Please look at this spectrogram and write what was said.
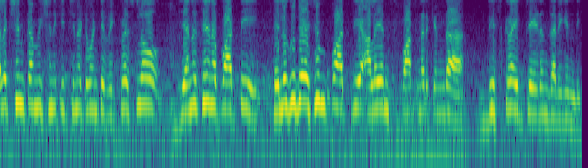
ఎలక్షన్ కమిషన్కి ఇచ్చినటువంటి రిక్వెస్ట్లో Janasena party Telugu Desam party alliance partner కింద డిస్క్రైబ్ చేయడం జరిగింది.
